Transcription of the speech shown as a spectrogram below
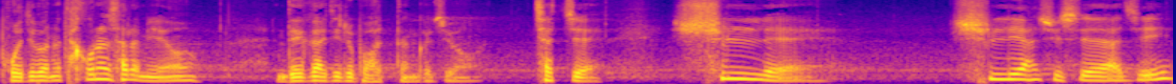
보디발은 타고난 사람이에요. 네 가지를 보았던 거죠. 첫째, 신뢰. 신뢰할 수 있어야지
